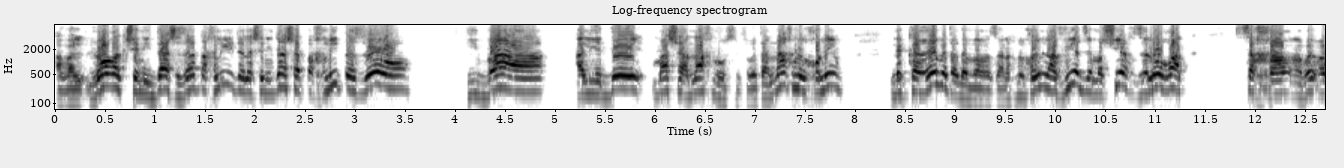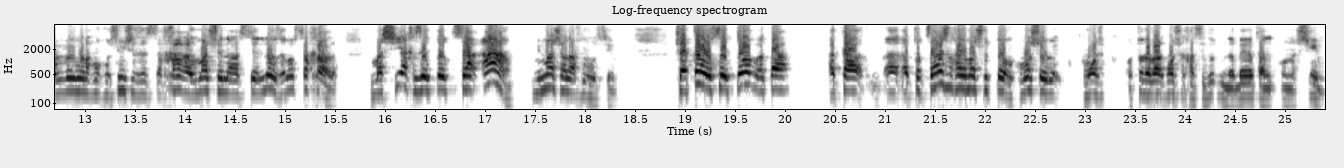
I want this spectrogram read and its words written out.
אבל לא רק שנדע שזה התכלית, אלא שנדע שהתכלית הזו היא באה על ידי מה שאנחנו עושים, זאת אומרת אנחנו יכולים לקרב את הדבר הזה, אנחנו יכולים להביא את זה, משיח זה לא רק שכר, הרבה פעמים אנחנו חושבים שזה שכר על מה שנעשה, לא, זה לא שכר, משיח זה תוצאה ממה שאנחנו עושים. כשאתה עושה טוב, אתה, אתה, התוצאה שלך היא משהו טוב, כמו ש, כמו, אותו דבר כמו שחסידות מדברת על עונשים,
